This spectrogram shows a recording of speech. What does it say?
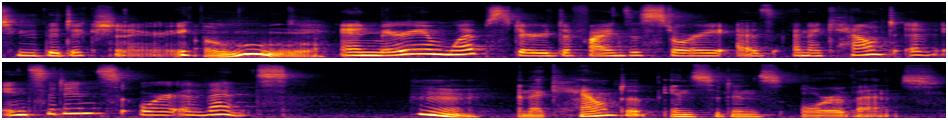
to the dictionary. Ooh. And Merriam Webster defines a story as an account of incidents or events. Hmm. An account of incidents or events.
